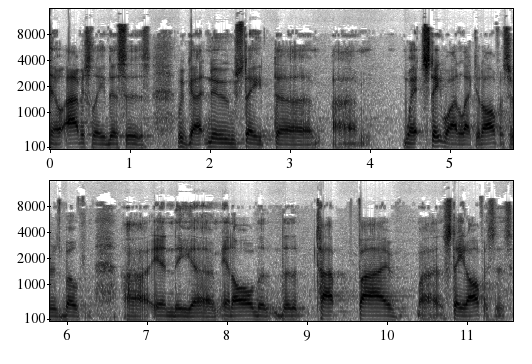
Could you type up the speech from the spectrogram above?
you know, obviously this is we've got new state uh, um, statewide elected officers, both uh, in the uh, in all the, the top five uh, state offices,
